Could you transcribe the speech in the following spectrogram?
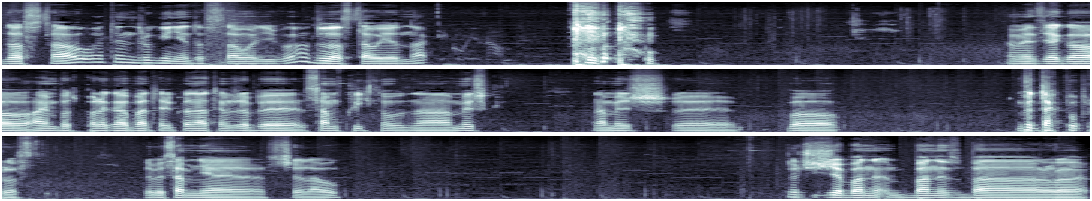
Dostał, a ten drugi nie dostał, dziwo. Dostał jednak. A więc jego aimbot polega chyba tylko na tym, żeby sam kliknął na mysz, na mysz, yy, bo... Bo tak po prostu. Żeby sam nie strzelał. Oczywiście bany, bany z bar...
